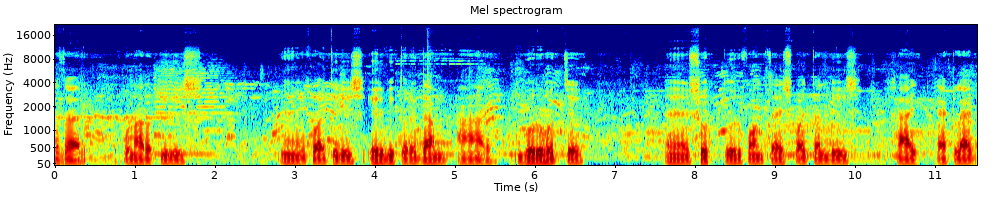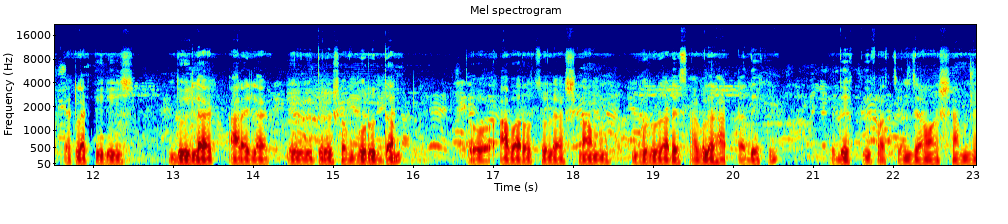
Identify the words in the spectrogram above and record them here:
হাজার, পনেরো, তিরিশ পঁয়ত্রিশ এর ভিতরে দাম। আর গরু হচ্ছে সত্তর, পঞ্চাশ, পঁয়তাল্লিশ, ষাট, এক লাখ এক লাখ তিরিশ, দুই লাখ, আড়াই লাখ এর ভিতরে সব গরুর দাম। তো আবারও চলে আসলাম গরুর আড়ে ছাগলের হাটটা দেখি। দেখতেই পাচ্ছেন যে আমার সামনে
